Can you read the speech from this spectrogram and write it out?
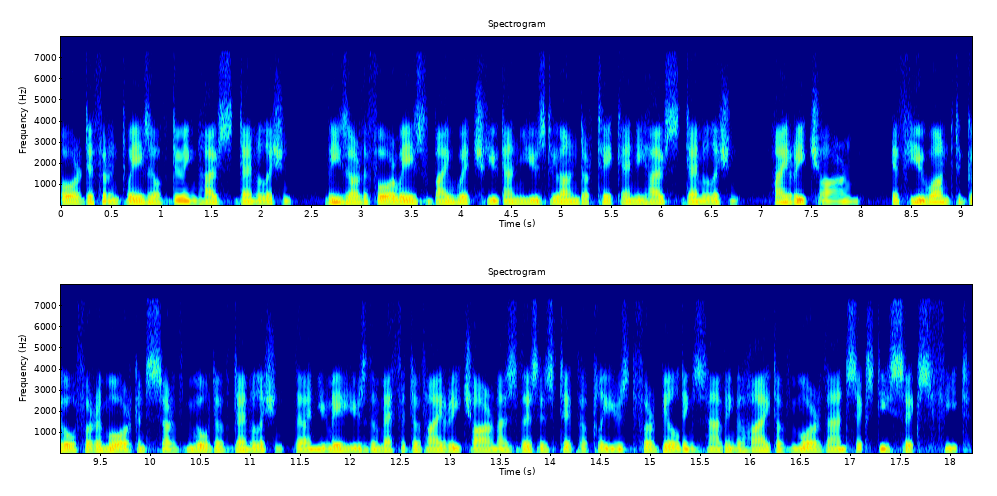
Four different ways of doing house demolition. These are the four ways by which you can use to undertake any house demolition. High reach arm. If you want to go for a more conserved mode of demolition, then you may use the method of high reach arm as this is typically used for buildings having a height of more than 66 feet.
